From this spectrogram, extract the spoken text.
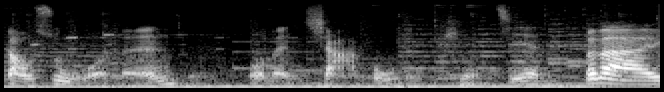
告诉我们。我们下部影片见，拜拜。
